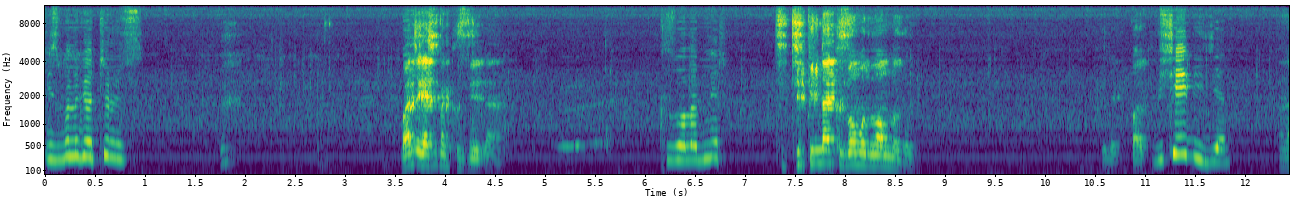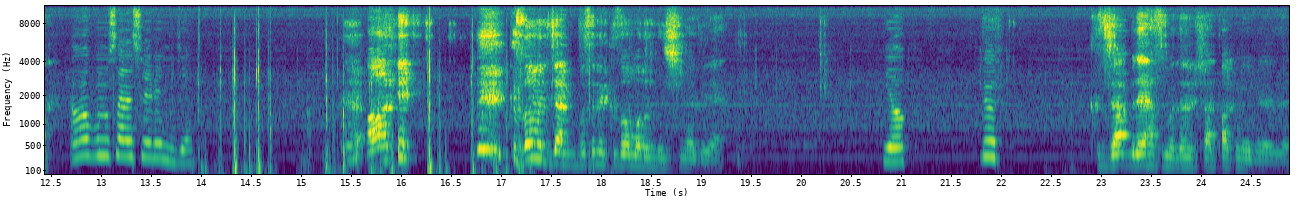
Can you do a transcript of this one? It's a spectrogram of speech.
Biz bunu götürürüz. Bence gerçekten kız değil ha. kız olabilir. T- Tipinden kız olmadığını anladım. Evet bak. Bir şey diyeceğim. Heh. Ama bunu sana söylemeyeceğim. Abi. Kıza mı diyeceğim bu sene kız olmadığını düşünüyor diye. Yok. Dur. Kız cevap bile demiş şu an takmıyor bile bize.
